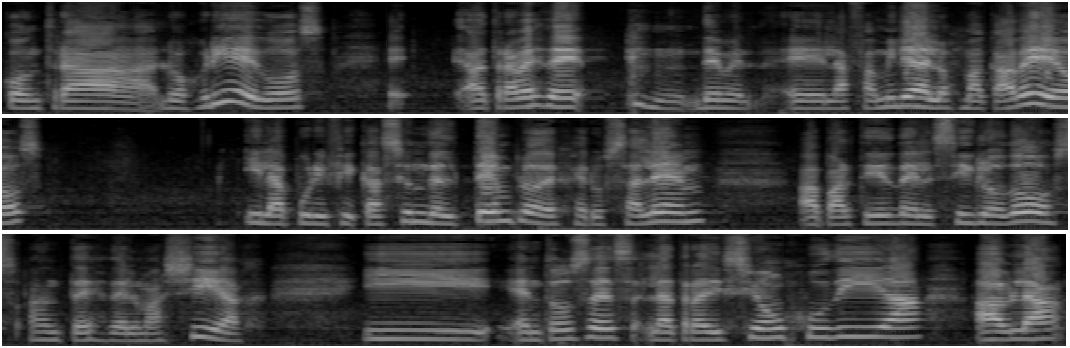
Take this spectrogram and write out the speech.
contra los griegos a través de, la familia de los macabeos y la purificación del templo de Jerusalén a partir del siglo II antes del Mashiach. Y entonces la tradición judía habla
